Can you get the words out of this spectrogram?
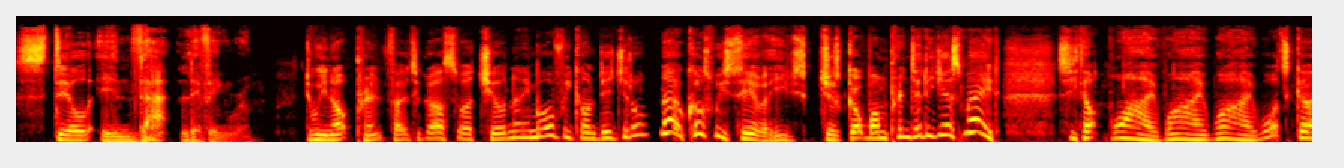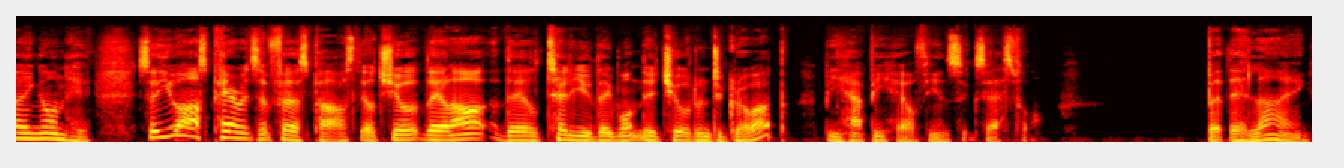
still in that living room? Do we not print photographs of our children anymore? Have we gone digital? No, of course we see. He's just got one printed he just made. So you thought, why, why, why? What's going on here? So you ask parents at first pass, they'll, they'll, they'll tell you they want their children to grow up, be happy, healthy, and successful. But they're lying.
